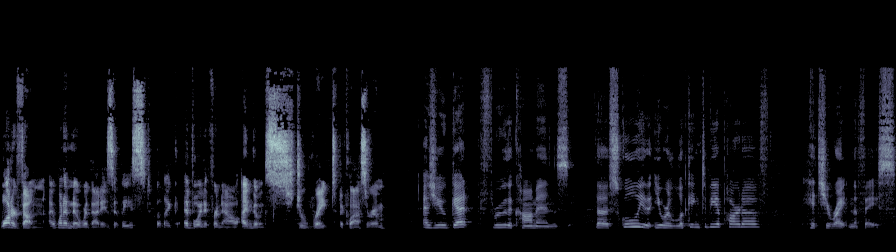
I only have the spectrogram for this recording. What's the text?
water fountain. I want to know where that is at least, but like avoid it for now. I'm going straight to the classroom. As you get through the commons, the school that you were looking to be a part of hits you right in the face.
